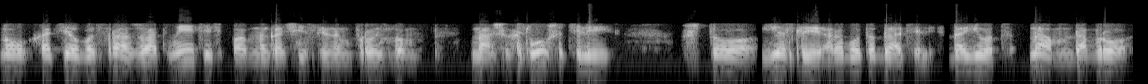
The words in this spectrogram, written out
Ну, хотел бы сразу отметить по многочисленным просьбам наших слушателей, что если работодатель дает нам добро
